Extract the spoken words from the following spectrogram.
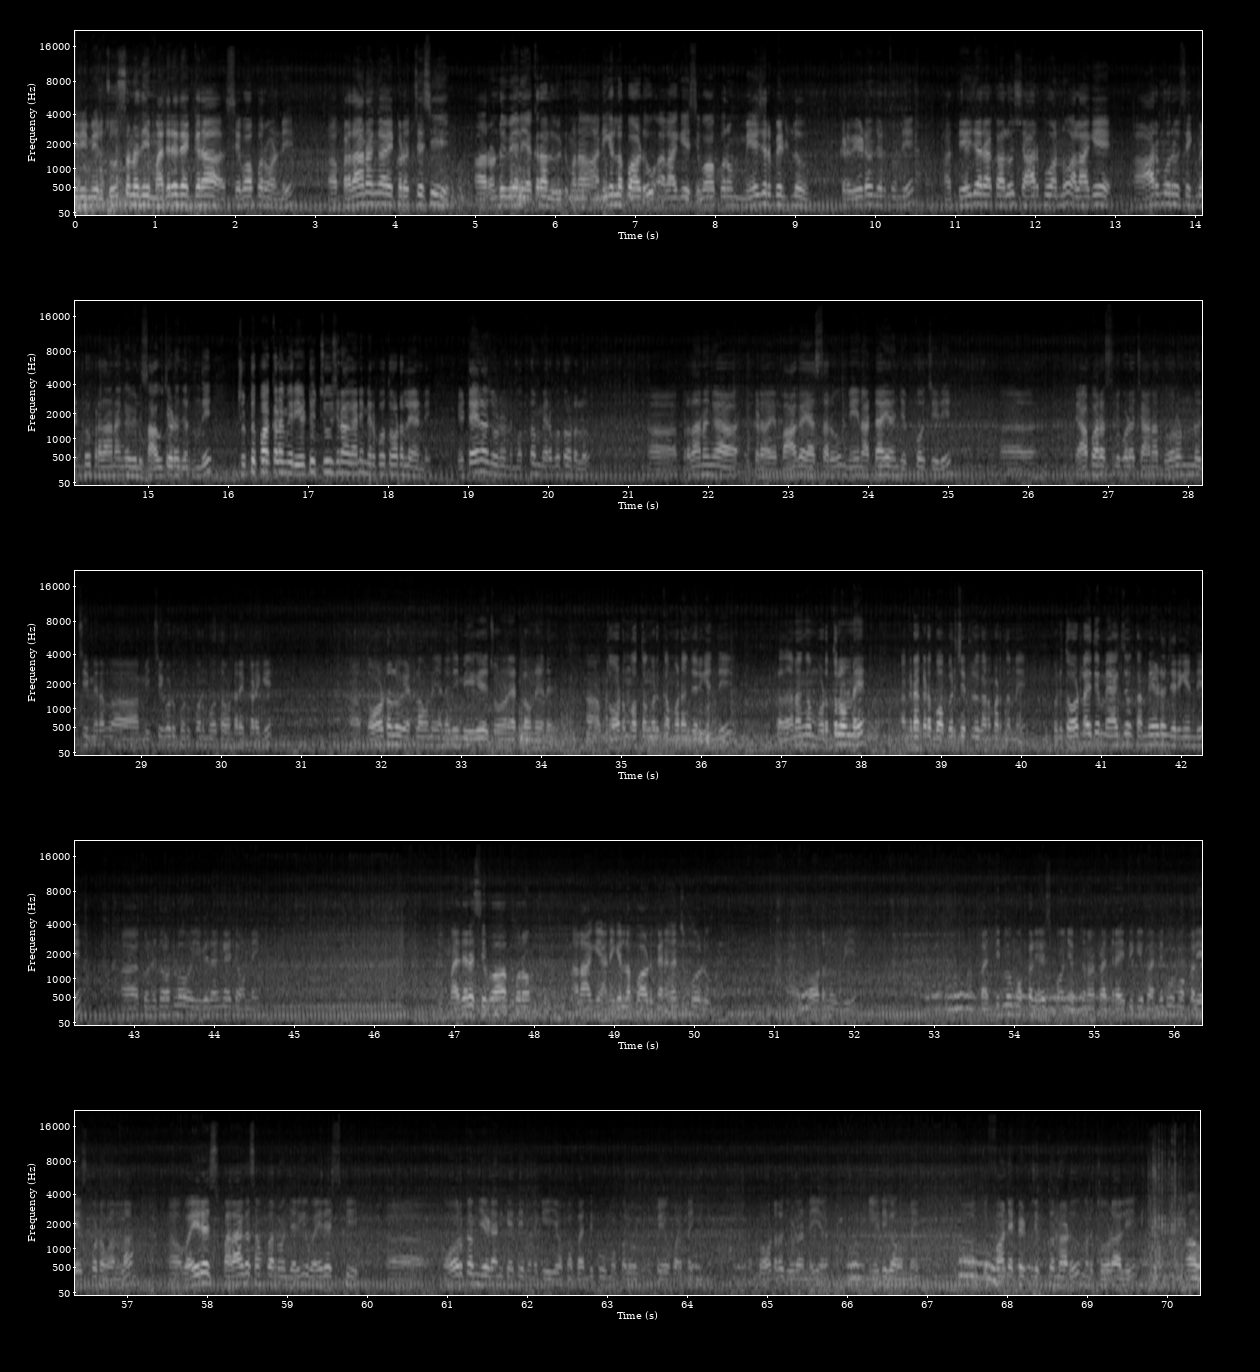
ఇది మీరు చూస్తున్నది మధుర దగ్గర శివాపురం అండి. ప్రధానంగా ఇక్కడ వచ్చేసి రెండు వేల ఎకరాలు ఇటు మన అనిగిళ్ళపాడు అలాగే శివాపురం మేజర్ బెల్ట్లు ఇక్కడ వేయడం జరుగుతుంది. ఆ తేజ రకాలు షార్ప్ వన్ అలాగే ఆరుమూరు సెగ్మెంట్లు ప్రధానంగా వీళ్ళు సాగు చేయడం జరుగుతుంది. చుట్టుపక్కల మీరు ఎటు చూసినా కానీ మిరప తోటలే అండి. ఎటైనా చూడండి మొత్తం మిరప తోటలు. ప్రధానంగా ఇక్కడ బాగా వేస్తారు. మెయిన్ అడ్డాయి అని చెప్పుకోవచ్చు ఇది. వ్యాపారస్తులు కూడా చాలా దూరం నుండి వచ్చి మిరప మిర్చి కూడా కొనుక్కొని పోతూ ఉంటారు ఇక్కడికి. తోటలు ఎట్లా ఉన్నాయి అనేది మీరే చూడండి ఎట్లా ఉన్నాయి అనేది. తోట మొత్తం కూడా కమ్మడం జరిగింది. ప్రధానంగా ముడతలు ఉన్నాయి. అక్కడక్కడ బొబ్బరి చెట్లు కనబడుతున్నాయి. కొన్ని తోటలు అయితే మ్యాక్సిమం కమ్మేయడం జరిగింది. కొన్ని తోటలు ఈ విధంగా అయితే ఉన్నాయి. మధుర శివాపురం అలాగే అనిగిళ్ళపాడు పెనగంచిపోలు ఆ, తోటలు ఇవి. బంతిపూ మొక్కలు వేసుకోమని చెప్తున్నారు ప్రతి రైతుకి. బంతిపూ మొక్కలు వేసుకోవడం వల్ల వైరస్ పరాగ సంపర్ణం జరిగి వైరస్కి ఓవర్కమ్ చేయడానికి అయితే మనకి ఈ యొక్క బంతిపూ మొక్కలు ఉపయోగపడతాయి. తోటలు చూడండి నీట్గా ఉన్నాయి. తుఫాన్ ఎఫెక్ట్ చెప్తున్నాడు మనం చూడాలి.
